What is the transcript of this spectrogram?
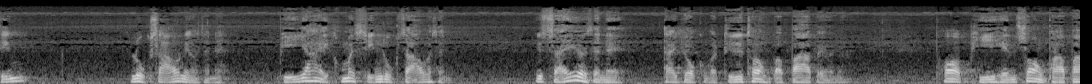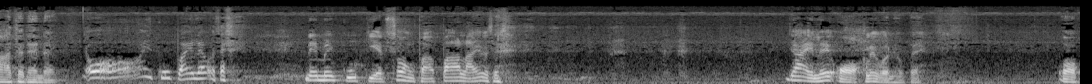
สิงลูกสาวเนี่ยสันเนี่ยผีย่ายเขามาสิงลูกสาวว่าสันนิสัยก็สันเนี่ยตายกก็ถือท่องป้าป้าไปนะพ่อผีเห็นซ่องป้าป้าเท่านั้นแหละโอ้ยกูไปแล้วสันเนี่ยไม่กูเกลียดซ่องป้าป้าหลายว่าสันย่ายเลยออกเลยวันไป ออก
